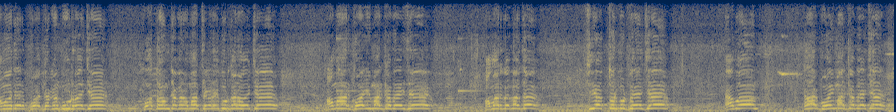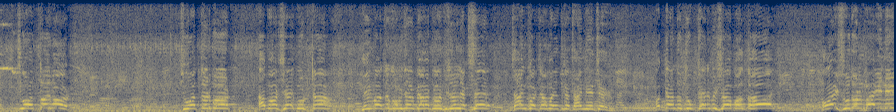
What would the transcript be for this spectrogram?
আমাদের যখন ভোট হয়েছে, প্রথম যখন আমার থেকে ভোট করা হয়েছে, আমার গই মার্কা পেয়েছে, আমার গই মার্কা ছিয়াত্তর ভোট পেয়েছে, এবং তার বই মার্কা পেয়েছে চুয়াত্তর ভোট। চুয়াত্তর ভোট, এবং সেই ভোটটা নির্বাচন কমিশনের ব্যালট পিছনে লেখছে, সাইন করছে, আমাদের থেকে সাইন নিয়েছে। অত্যন্ত দুঃখের বিষয় বলতে হয়, ওই সুদন বাহিনী,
